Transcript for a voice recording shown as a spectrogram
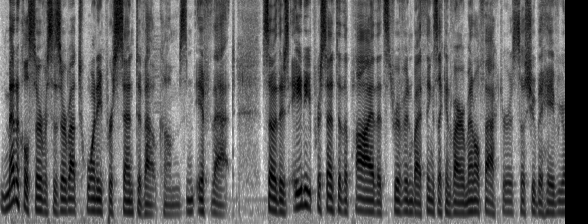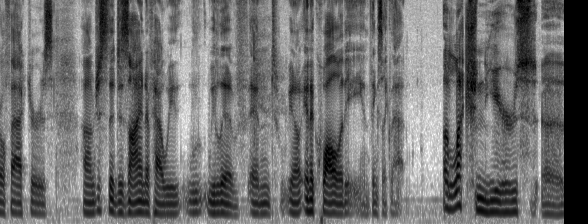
medical services are about 20% of outcomes, if that. So there's 80% of the pie that's driven by things like environmental factors, socio-behavioral factors, um, just the design of how we we live, and you know, inequality and things like that. Election years. Uh,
